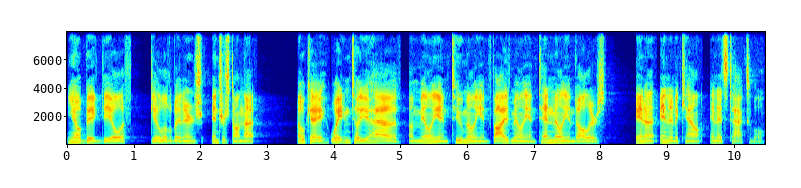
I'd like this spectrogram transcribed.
You know, big deal if get a little bit of interest on that. Okay, wait until you have a million, two million, five million, ten million dollars in a in an account, and it's taxable.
